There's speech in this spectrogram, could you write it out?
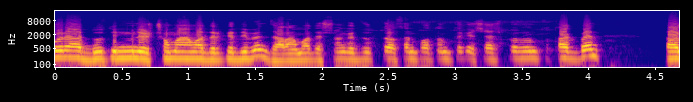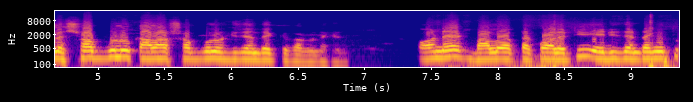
করে আর দু তিন মিনিট সময় আমাদেরকে দিবেন। যারা আমাদের সঙ্গে যুক্ত আছেন, প্রথম থেকে শেষ পর্যন্ত থাকবেন, তাহলে সবগুলো কালার সবগুলো ডিজাইন দেখতে পারবেন, দেখেন। অনেক ভালো একটা কোয়ালিটি এই ডিজাইনটা কিন্তু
